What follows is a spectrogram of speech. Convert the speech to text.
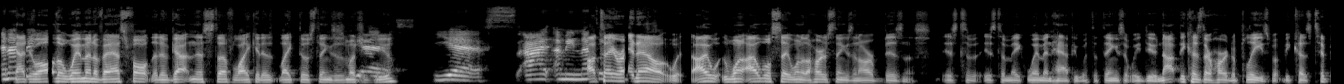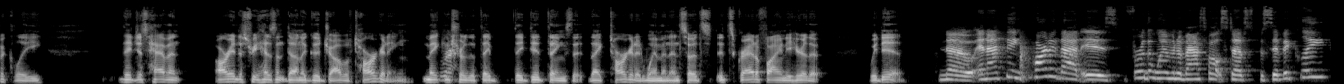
and I Now, think, do all the women of asphalt that have gotten this stuff like it, like those things as much yes, as you? Yes, I. I mean, that's I'll tell you right now, I one, I will say one of the hardest things in our business is to is to make women happy with the things that we do. Not because they're hard to please, but because typically they just haven't. Our industry hasn't done a good job of targeting, making Right. sure that they they did things that like targeted women, and so it's it's gratifying to hear that we did. No, and I think part of that is for the women of asphalt stuff specifically.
